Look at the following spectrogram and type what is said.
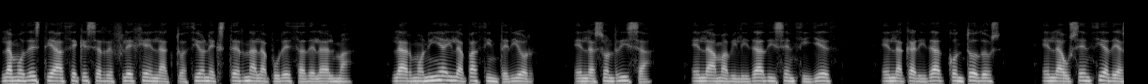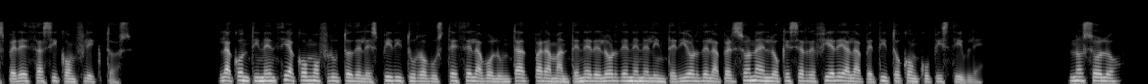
la modestia hace que se refleje en la actuación externa la pureza del alma, la armonía y la paz interior, en la sonrisa, en la amabilidad y sencillez, en la caridad con todos, en la ausencia de asperezas y conflictos. La continencia como fruto del espíritu robustece la voluntad para mantener el orden en el interior de la persona en lo que se refiere al apetito concupiscible. No solo,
